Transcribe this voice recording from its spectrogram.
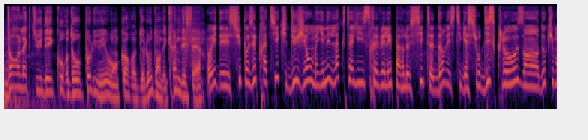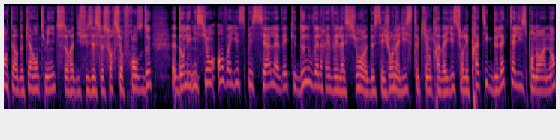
Dans l'actu des cours d'eau pollués ou encore de l'eau dans des crèmes dessert. Oui, des supposées pratiques du géant mayennais Lactalis révélées par le site d'investigation Disclose. Un documentaire de 40 minutes sera diffusé ce soir sur France 2 dans l'émission Envoyé spécial avec de nouvelles révélations de ces journalistes qui ont travaillé sur les pratiques de Lactalis pendant un an.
